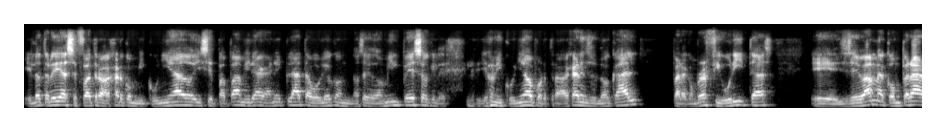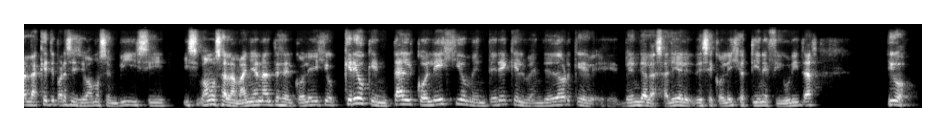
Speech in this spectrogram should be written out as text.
El otro día se fue a trabajar con mi cuñado y dice, papá, mira, gané plata, volvió con, no sé, dos mil pesos que le, le dio mi cuñado por trabajar en su local para comprar figuritas eh, llévame a comprarlas, ¿qué te parece si vamos en bici? Y si vamos a la mañana antes del colegio, creo que en tal colegio me enteré que el vendedor que eh, vende a la salida de ese colegio tiene figuritas. Digo,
